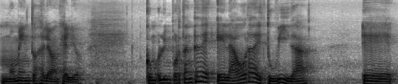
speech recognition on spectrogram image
momentos del Evangelio, como lo importante de el ahora de tu vida, eh,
